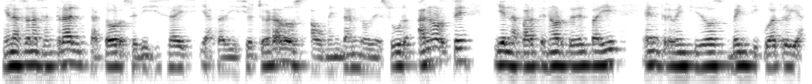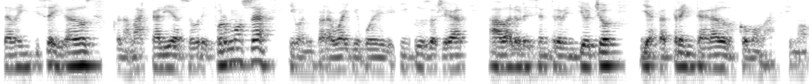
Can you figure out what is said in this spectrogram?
En la zona central 14, 16 y hasta 18 grados, aumentando de sur a norte y en la parte norte del país entre 22, 24 y hasta 26 grados, con la más cálida sobre Formosa y bueno, Paraguay que puede incluso llegar a valores entre 28 y hasta 30 grados como máximo.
